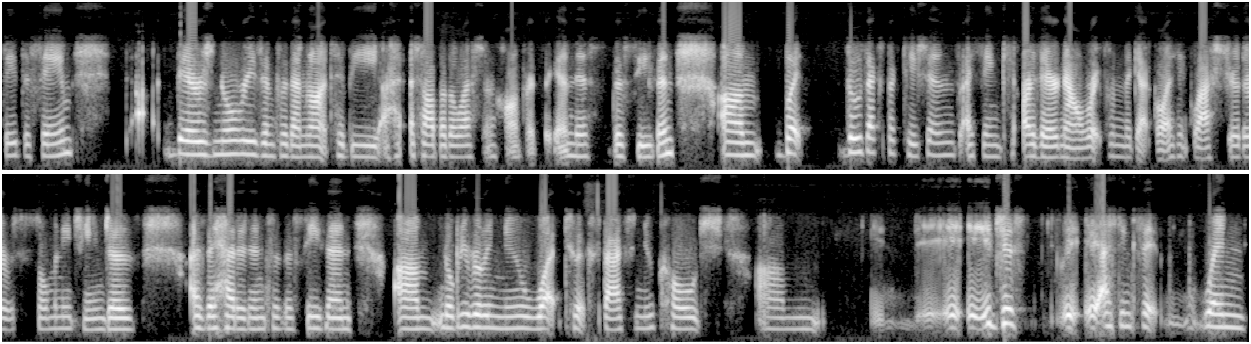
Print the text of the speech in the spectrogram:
stayed the same. There's no reason for them not to be atop of the Western Conference again this this season. Um, but those expectations, I think, are there now right from the get go. I think last year there was so many changes as they headed into the season. Um, nobody really knew what to expect. New coach. Um, it, it, it just, it, I think that when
